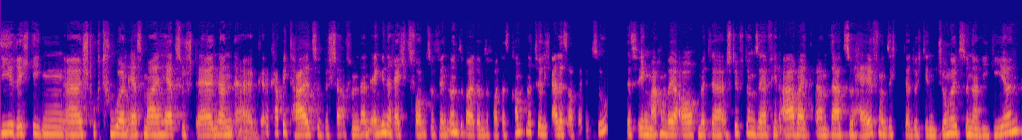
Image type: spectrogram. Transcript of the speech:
die richtigen äh, Strukturen erstmal herzustellen, dann äh, Kapital zu beschaffen, dann irgendwie eine Rechtsform zu finden und so weiter und so fort. Das kommt natürlich alles auf euch zu. Deswegen machen wir ja auch mit der Stiftung sehr viel Arbeit, ähm, da zu helfen und sich da durch den Dschungel zu navigieren.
